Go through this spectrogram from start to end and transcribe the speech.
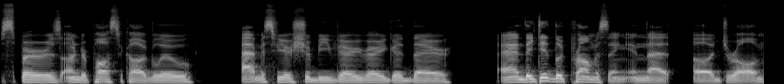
Spurs under Postecoglou. Atmosphere should be very very good there. And they did look promising in that uh draw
